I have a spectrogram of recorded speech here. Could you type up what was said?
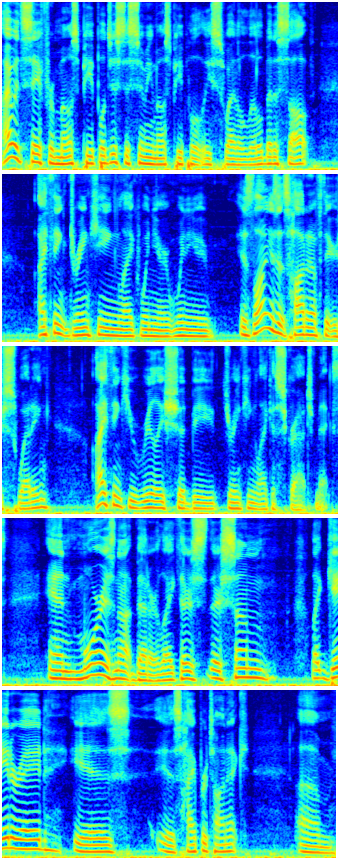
i would say for most people just assuming most people at least sweat a little bit of salt i think drinking like when you're when you as long as it's hot enough that you're sweating, I think you really should be drinking like a Skratch mix. And more is not better. Like there's there's some like Gatorade is is hypertonic. Um,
